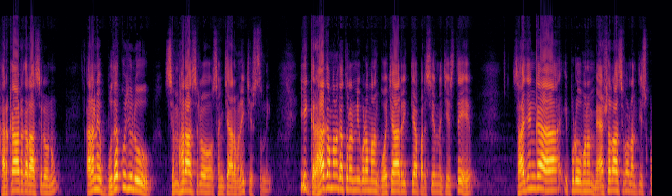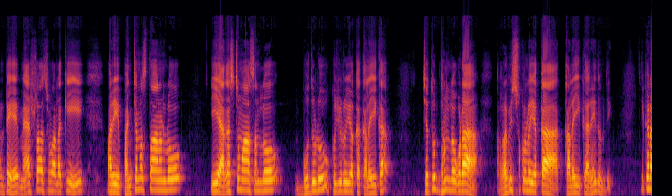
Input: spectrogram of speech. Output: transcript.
కర్కాటక రాశిలోను అలానే బుధకుజులు సింహరాశిలో సంచారం అనేది చేస్తుంది ఈ గ్రహగమన గతులన్నీ కూడా మనం గోచారీత్యా పరిశీలన చేస్తే సహజంగా ఇప్పుడు మనం మేషరాశి వాళ్ళని తీసుకుంటే మేషరాశి వాళ్ళకి మరి పంచమ స్థానంలో ఈ ఆగస్టు మాసంలో బుధుడు కుజుడు యొక్క కలయిక చతుర్థంలో కూడా రవి శుక్రుల యొక్క కలయిక అనేది ఉంది. ఇక్కడ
